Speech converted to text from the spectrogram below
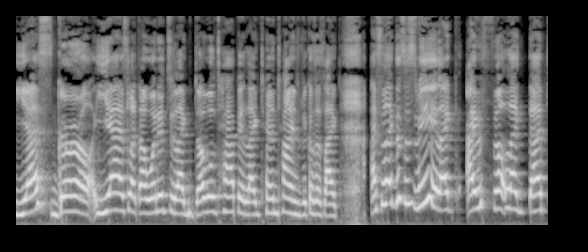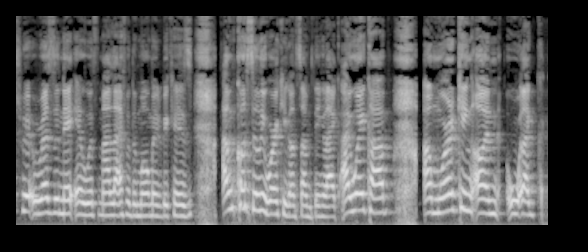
Yes, girl. Yes. Like I wanted to like double tap it like 10 times because it's like, I feel like this is me. Like I felt like that resonated with my life at the moment because I'm constantly working on something. Like I wake up, I'm working on like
